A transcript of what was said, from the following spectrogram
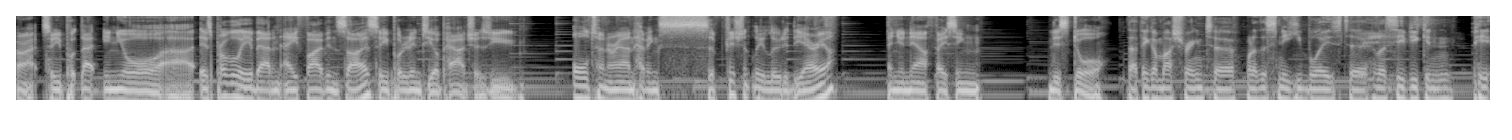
All right, so you put that in your. Uh, it's probably about an A5 in size, so you put it into your pouch as you all turn around, having sufficiently looted the area, and you're now facing this door. I think I'm ushering to one of the sneaky boys to let's see if you can pe-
